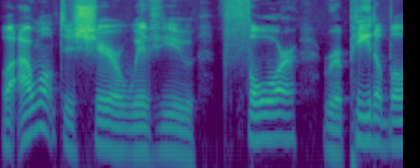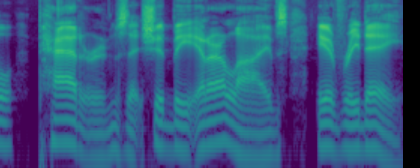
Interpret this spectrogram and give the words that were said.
Well, I want to share with you four repeatable patterns that should be in our lives every day.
